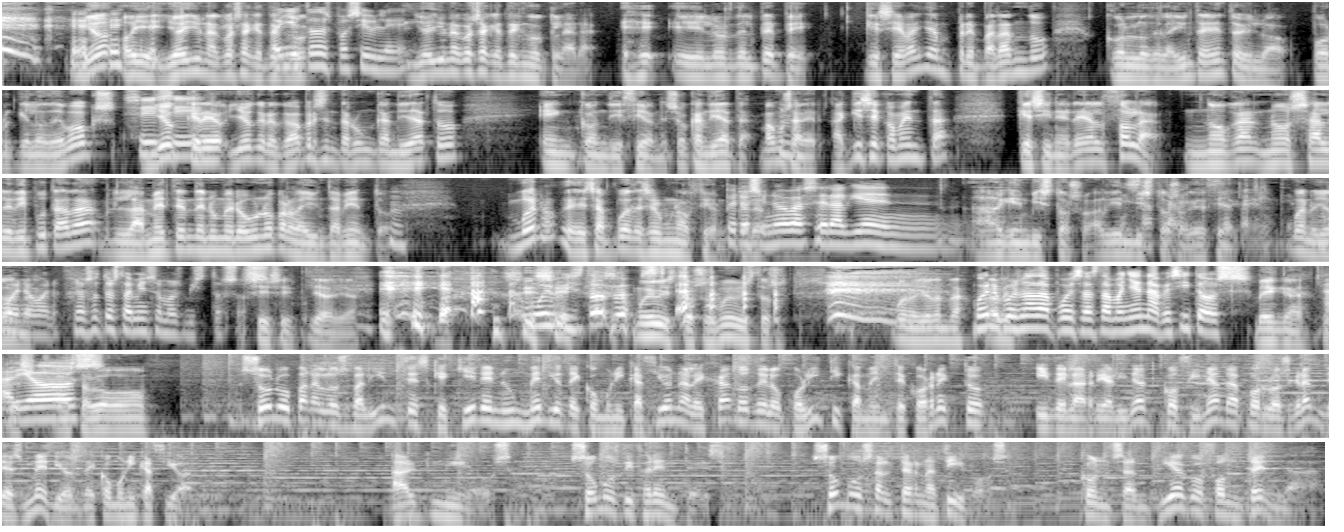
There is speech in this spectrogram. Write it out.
Yo, oye, yo hay una cosa que tengo. Oye, todo es posible. Yo hay una cosa que tengo clara. Eh, eh, los del PP que se vayan preparando con lo del Ayuntamiento de Bilbao, porque lo de Vox, Sí, yo sí. creo, yo creo que va a presentar un candidato en condiciones o candidata. Vamos a Mm. ver, aquí se comenta que si Nerea Alzola no, no sale diputada, la meten de número uno para el ayuntamiento. Bueno, que esa puede ser una opción. Mm. Pero, si no va a ser alguien... Alguien vistoso, alguien vistoso que decía que. Exactamente. Bueno, bueno, bueno. Nosotros también somos vistosos. Sí, sí, ya, ya. Muy vistosos. Muy vistosos, muy vistosos. Bueno, Yolanda. Bueno, vale. pues nada, pues hasta mañana. Besitos. Venga, Adiós. hasta luego. Solo para los valientes que quieren un medio de comunicación alejado de lo políticamente correcto y de la realidad cocinada por los grandes medios de comunicación. Alt News. Somos diferentes. Somos alternativos. Con Santiago Fontenla.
